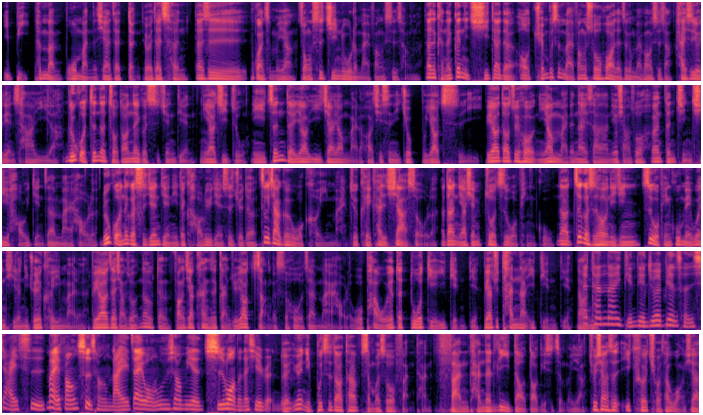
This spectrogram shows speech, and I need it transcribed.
一笔盆满钵满的，现在在等，对，在撑。但是不管怎么样，总是进入了买方市场了。但是可能跟你期待的哦，全部是买方说话的这个买方市场，还是有点差异啊。如果真的走到那个时间点，你要记住，你真的要议价要买的话，其实你就不要迟疑，不要到最后你要买的那一刹那，你又想说，不然等景气好一点再买好了。如果那个时间点你的考虑点是觉得这个价格我可以买，就可以开始下手了。那当然你要先做自我评估。那这个时候你已经自我评估没问题了，你觉得可以买了，不要再想说，那等房价看是感觉要涨的时候我再买好了。我怕我又再多跌一点点，不要去贪那一点点。再贪那一点点，就会变成下一次卖方市场来在网络上面失望的那些人。对，因为你不知道它什么时候反弹，反弹的力道到底是怎么样。就像是一颗球，它往下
